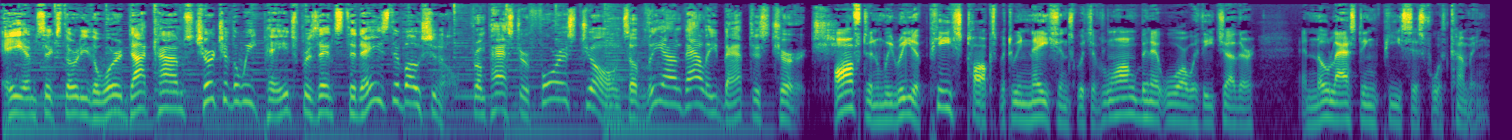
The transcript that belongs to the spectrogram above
AM630TheWord.com's Church of the Week page presents today's devotional from Pastor Forrest Jones of Leon Valley Baptist Church. Often we read of peace talks between nations which have long been at war with each other, and no lasting peace is forthcoming.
